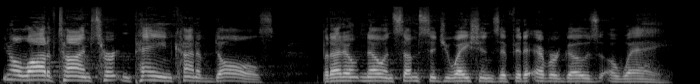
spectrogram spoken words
You know, a lot of times hurt and pain kind of dulls, but I don't know in some situations if it ever goes away.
